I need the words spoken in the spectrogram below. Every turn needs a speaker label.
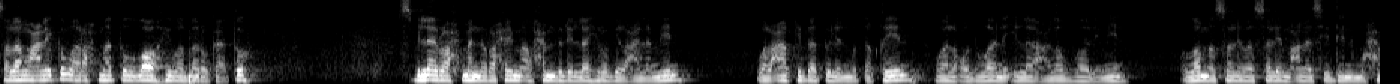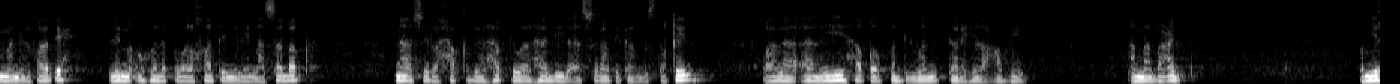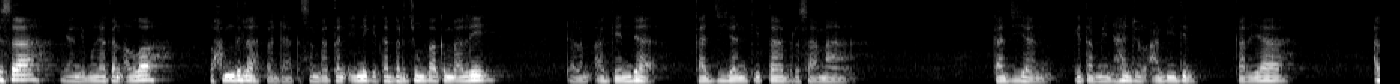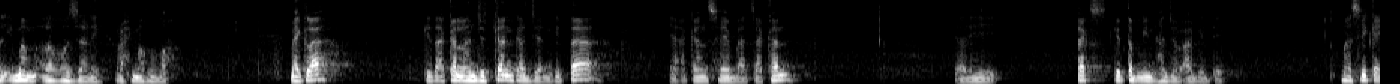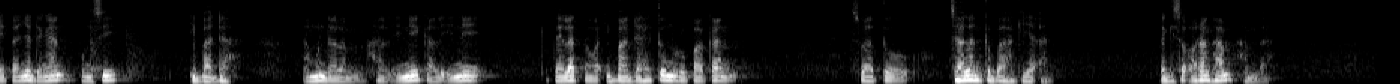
Speaker 1: Assalamualaikum warahmatullahi wabarakatuh. Bismillahirrahmanirrahim. Alhamdulillahirabbil alamin. Wal aqibatu lil muttaqin wal udwana illa 'alal zalimin. Allahumma shalli wa sallim ala sayyidina Muhammadil Fatih lima ughliqa wal khatim lima sabaq. Nasirul haqq bil haqq wal hadi ila siratikal mustaqim wa ala alihi haqqa qadri wa miqdarihil azim. Amma ba'd. Pemirsa yang dimuliakan Allah, Alhamdulillah pada kesempatan ini kita berjumpa kembali dalam agenda kajian kita bersama kajian kitab Minhajul Abidin karya Al-Imam Al-Ghazali rahimahullah. Baiklah, kita akan lanjutkan kajian kita yang akan saya bacakan dari teks kitab Minhajul Abidin. Masih kaitannya dengan fungsi ibadah namun dalam hal ini kali ini kita lihat bahwa ibadah itu merupakan suatu jalan kebahagiaan bagi seorang hamba.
